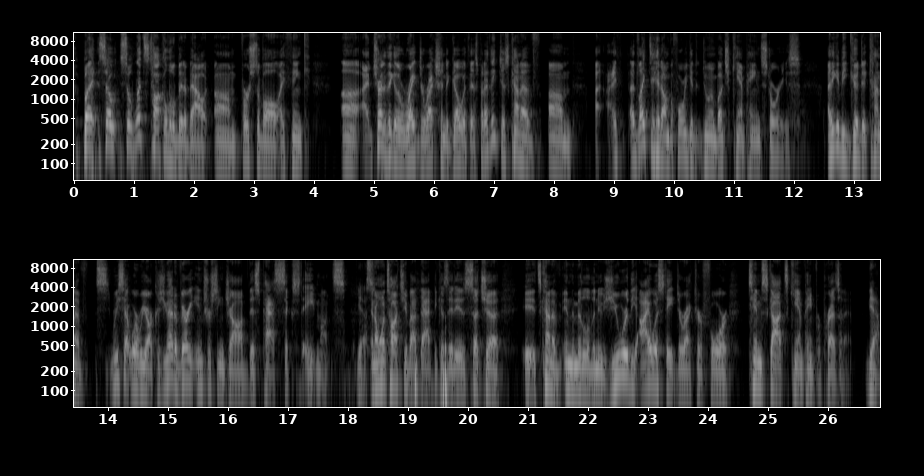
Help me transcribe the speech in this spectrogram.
but so so let's talk a little bit about. Um, first of all, I think uh, I'm trying to think of the right direction to go with this, but I think just kind of um, I, I'd like to hit on before we get to doing a bunch of campaign stories. I think it'd be good to kind of reset where we are because you had a very interesting job this past six to eight months. Yes. and I want to talk to you about that because it is such a. It's kind of in the middle of the news. You were the Iowa State director for Tim Scott's campaign for president. Yeah.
